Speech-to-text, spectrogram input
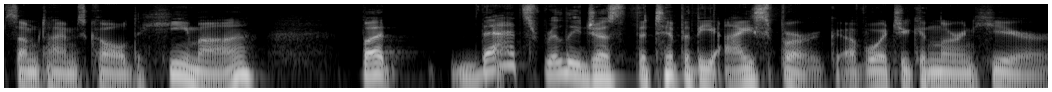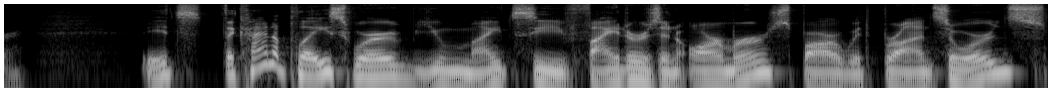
sometimes called HEMA, but that's really just the tip of the iceberg of what you can learn here. It's the kind of place where you might see fighters in armor spar with broadswords,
